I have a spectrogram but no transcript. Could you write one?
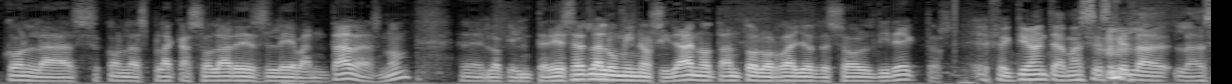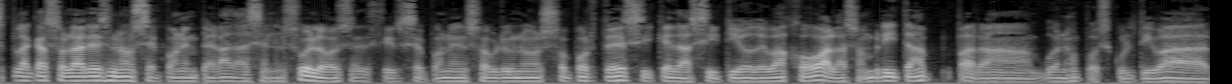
con las, con las placas solares levantadas, ¿no? Eh, lo que interesa es la luminosidad, no tanto los rayos de sol directos. Efectivamente, además es que la- las placas solares no se ponen pegadas en el suelo, es decir, se ponen sobre unos soportes y queda sitio debajo a la sombrita para, bueno, pues cultivar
